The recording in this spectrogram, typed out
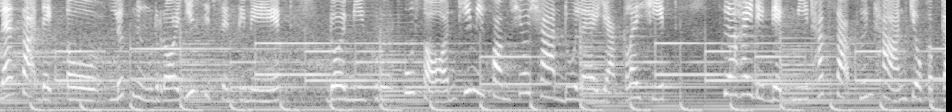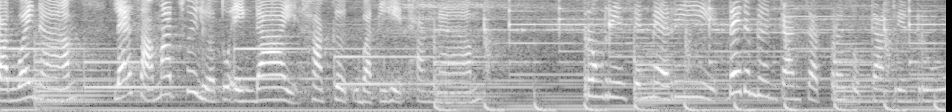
และสระเด็กโตลึก 120 เซนติเมตร โดยมีครูผู้สอนที่มีความเชี่ยวชาญดูแลอย่างใกล้ชิด เพื่อให้เด็กๆ มีทักษะพื้นฐานเกี่ยวกับการว่ายน้ำ และสามารถช่วยเหลือตัวเองได้ หากเกิดอุบัติเหตุทางน้ำ โรงเรียนเซนต์แมรี่ได้ดำเนินการจัดประสบการณ์เรียนรู้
